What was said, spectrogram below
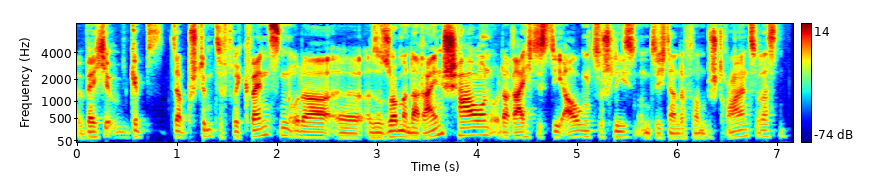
Welche gibt es da bestimmte Frequenzen oder äh, also soll man da reinschauen oder reicht es, die Augen zu schließen und sich dann davon bestrahlen zu lassen?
